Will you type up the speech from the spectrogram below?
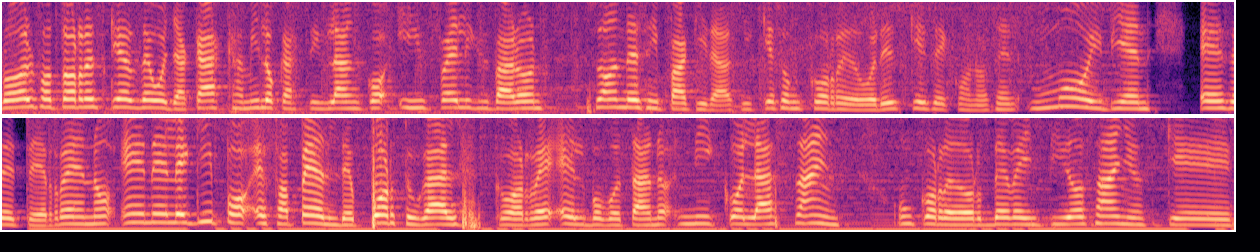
Rodolfo Torres, que es de Boyacá, Camilo Castiblanco y Félix Barón son de Zipaquirá, así que son corredores que se conocen muy bien ese terreno. En el equipo EFAPEL de Portugal corre el bogotano Nicolás Sainz, un corredor de 22 años que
